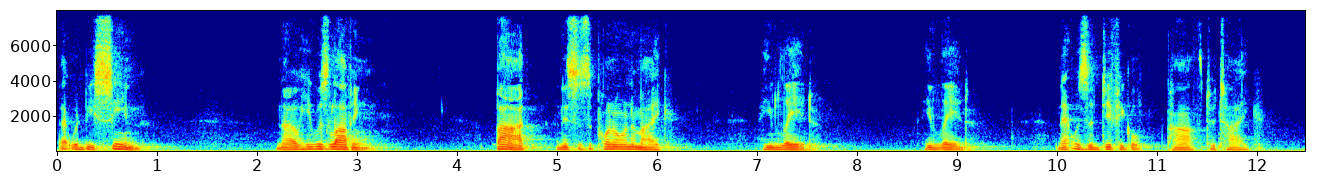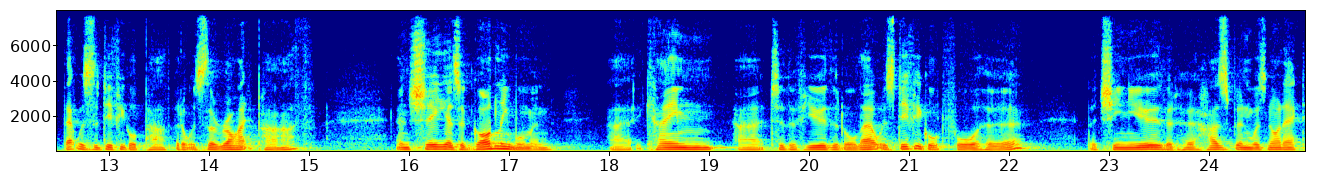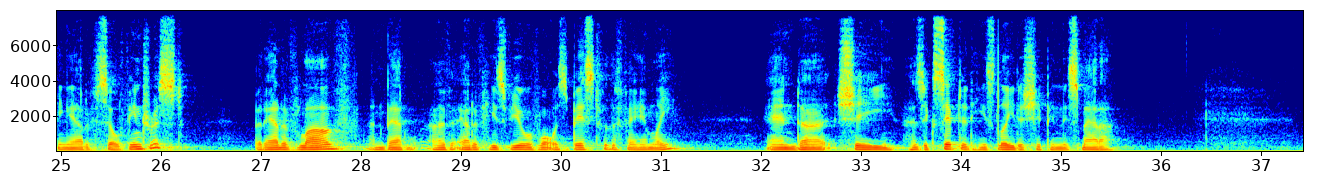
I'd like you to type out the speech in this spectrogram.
That would be sin. No, he was loving. But, and this is the point I want to make, he led. He led. And that was a difficult path to take. That was the difficult path, but it was the right path. And she, as a godly woman, uh, came uh, to the view that although it was difficult for her, that she knew that her husband was not acting out of self-interest, but out of love and about, out of his view of what was best for the family. And uh, she has accepted his leadership in this matter.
